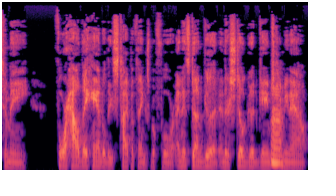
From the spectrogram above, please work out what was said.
to me for how they handle these type of things before, and it's done good. And there's still good games Mhm. coming out.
